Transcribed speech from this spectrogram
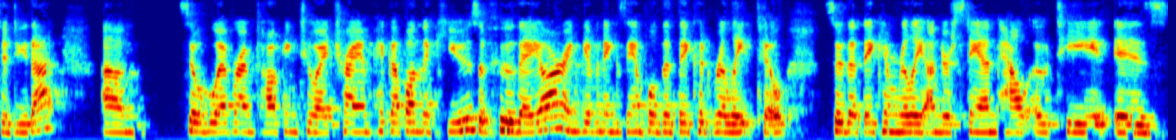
to do that. Um, so whoever I'm talking to, I try and pick up on the cues of who they are and give an example that they could relate to, so that they can really understand how OT is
